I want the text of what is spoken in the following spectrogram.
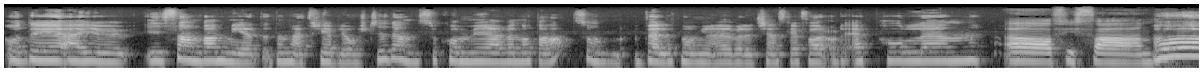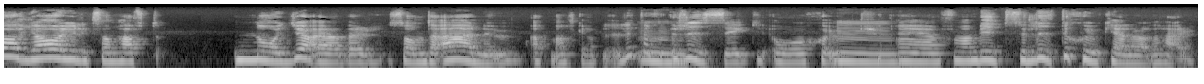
Och det är ju i samband med den här trevliga årstiden så kommer ju även något annat som väldigt många är väldigt känsliga för och det är pollen. Ja, fy fan. Åh, jag har ju liksom haft noja över som det är nu att man ska bli lite Mm. risig och sjuk. Eh, för man blir inte så lite sjuk heller av det här.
